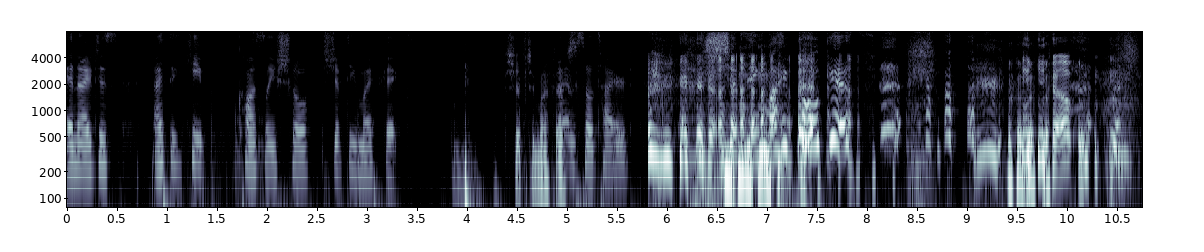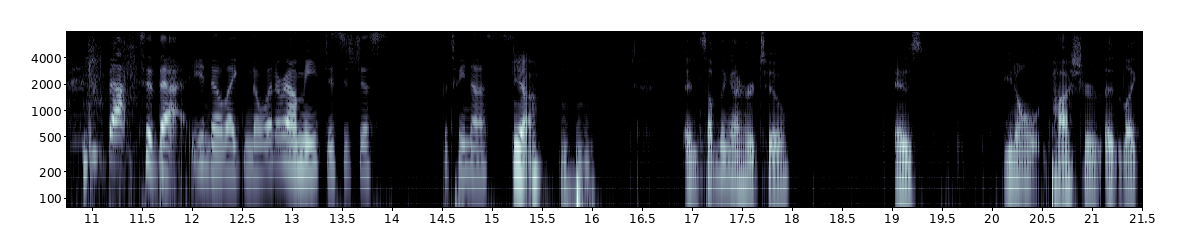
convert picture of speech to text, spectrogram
and I just I have to keep constantly show, shifting my fix. shifting my fix. I'm so tired. shifting my focus. yep. back to that. You know, like no one around me. This is just between us. Yeah. Mm-hmm. And something I heard too is, you know, posture. It, like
